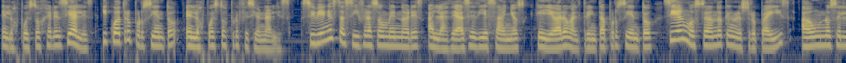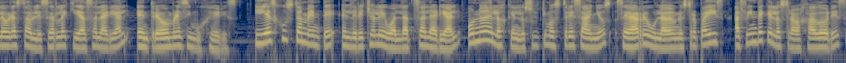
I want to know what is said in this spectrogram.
en los puestos gerenciales y 4% en los puestos profesionales. Si bien estas cifras son menores a las de hace 10 años, que llegaron al 30%, siguen mostrando que en nuestro país aún no se logra establecer la equidad salarial en entre hombres y mujeres. Y es justamente el derecho a la igualdad salarial uno de los que en los últimos tres años se ha regulado en nuestro país, a fin de que los trabajadores,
